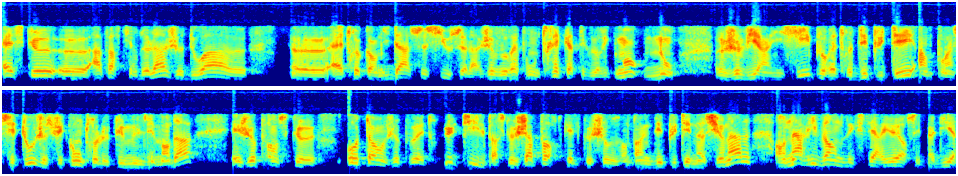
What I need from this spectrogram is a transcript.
est-ce que euh, à partir de là, je dois euh, euh, être candidat à ceci ou cela Je vous réponds très catégoriquement non. Je viens ici pour être député, un point c'est tout, je suis contre le cumul des mandats et je pense que autant je peux être utile parce que j'apporte quelque chose en tant que député national en arrivant de l'extérieur, c'est-à-dire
